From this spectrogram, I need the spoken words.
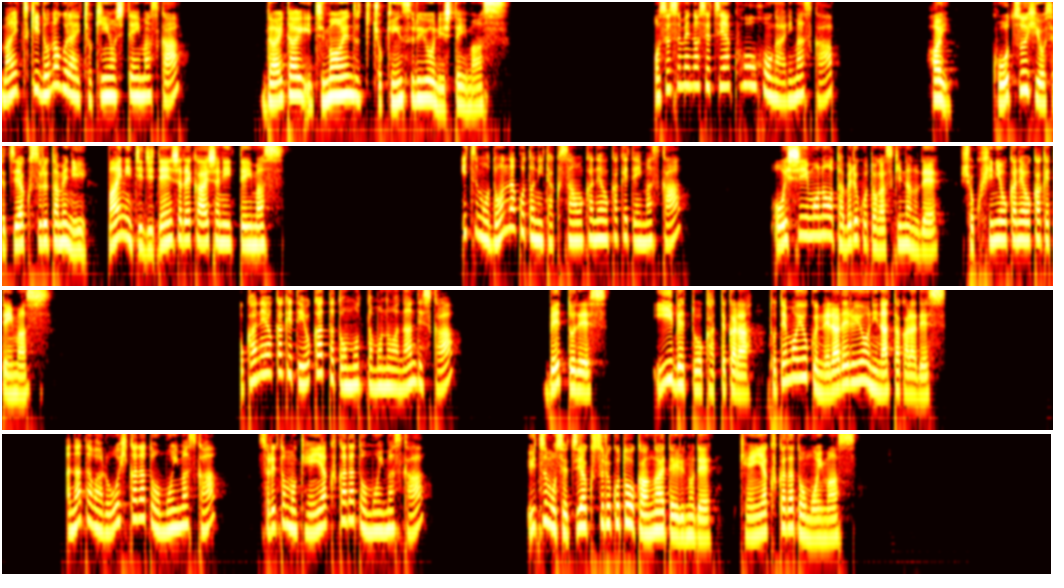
毎月どのぐらい貯金をしていますか？だいたい1万円ずつ貯金するようにしています。おすすめの節約方法がありますか？はい。交通費を節約するために毎日自転車で会社に行っています。いつもどんなことにたくさんお金をかけていますか？美味しいものを食べることが好きなので、食費にお金をかけています。お金をかけてよかったと思ったものは何ですか？ベッドです。いいベッドを買ってからとてもよく寝られるようになったからです。あなたは浪費家だと思いますか？それとも倹約家だと思いますか？いつも節約することを考えているので、倹約家だと思います。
